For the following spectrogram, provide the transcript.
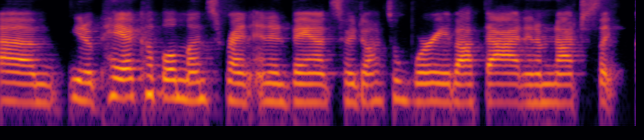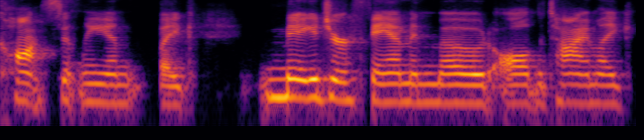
um, you know pay a couple months rent in advance so i don't have to worry about that and i'm not just like constantly in like major famine mode all the time like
